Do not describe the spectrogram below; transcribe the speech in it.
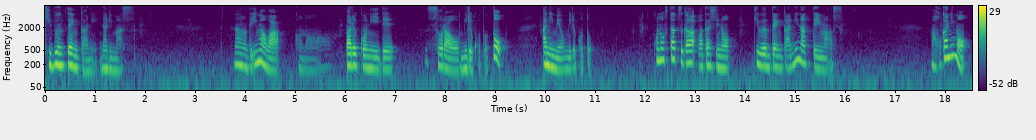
気分転換になります。なので今はこのバルコニーで空を見ることとアニメを見ることこの2つが私の気分転換になっています。まあ、他にも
